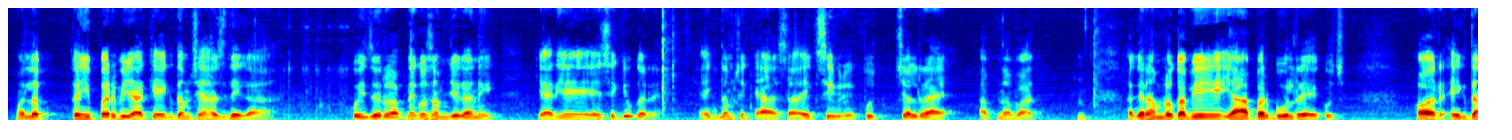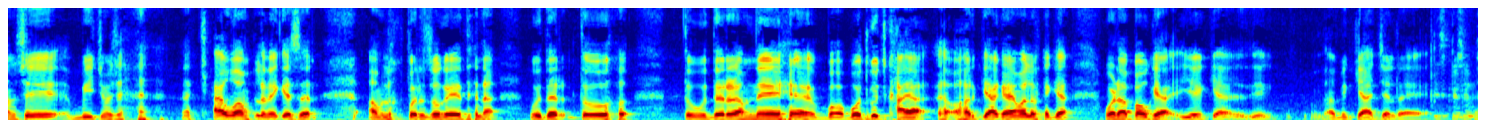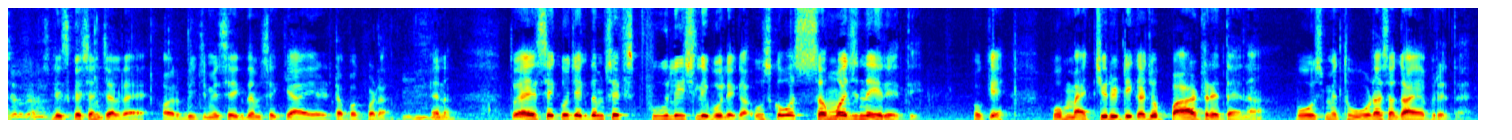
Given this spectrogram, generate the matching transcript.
मतलब कहीं पर भी जाके एकदम से हंस देगा, कोई ज़रूर अपने को समझेगा नहीं यार ये ऐसे क्यों कर रहे हैं? एकदम से क्या हंसा एक कुछ चल रहा है अपना बात हम्म? अगर हम लोग अभी यहाँ पर बोल रहे हैं कुछ और एकदम से बीच में से क्या हुआ मतलब है क्या सर? हम लोग परसों गए थे ना उधर तो तो उधर हमने बहुत कुछ खाया। और क्या खाया मालूम है क्या? वड़ा पाव क्या ये क्या ये अभी क्या चल रहा है? डिस्कशन चल रहा है डिस्कशन चल रहा है। और बीच में से एकदम से क्या है टपक पड़ा है ना? तो ऐसे कुछ एकदम से फूलिशली बोलेगा उसको वो समझ नहीं रहती ओके? वो मैच्योरिटी का जो पार्ट रहता है ना वो उसमें थोड़ा सा गायब रहता है।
